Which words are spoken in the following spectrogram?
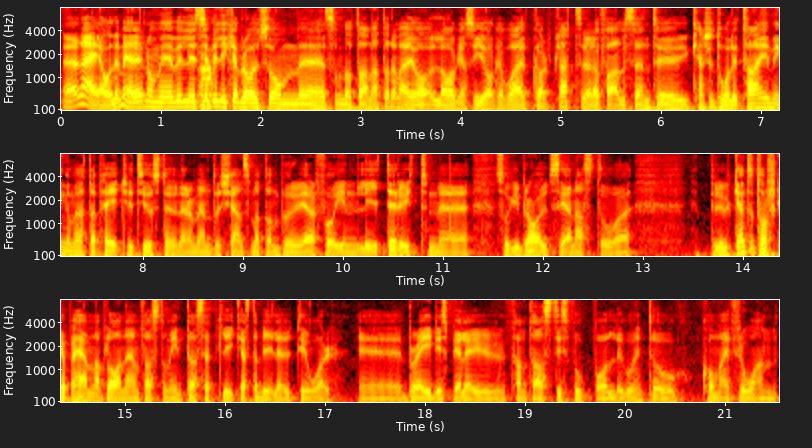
Eh, nej, jag håller med dig. De är väl, ser väl lika bra ut som, eh, som något annat av de här lagen som jagar wildcard-platser i alla fall. Sen till, kanske dålig timing att möta Patriots just nu när de ändå känns som att de börjar få in lite rytm. Eh, såg ju bra ut senast och brukar inte torska på hemmaplan än fast de inte har sett lika stabila ut i år. Brady spelar ju fantastisk fotboll, det går inte att komma ifrån.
